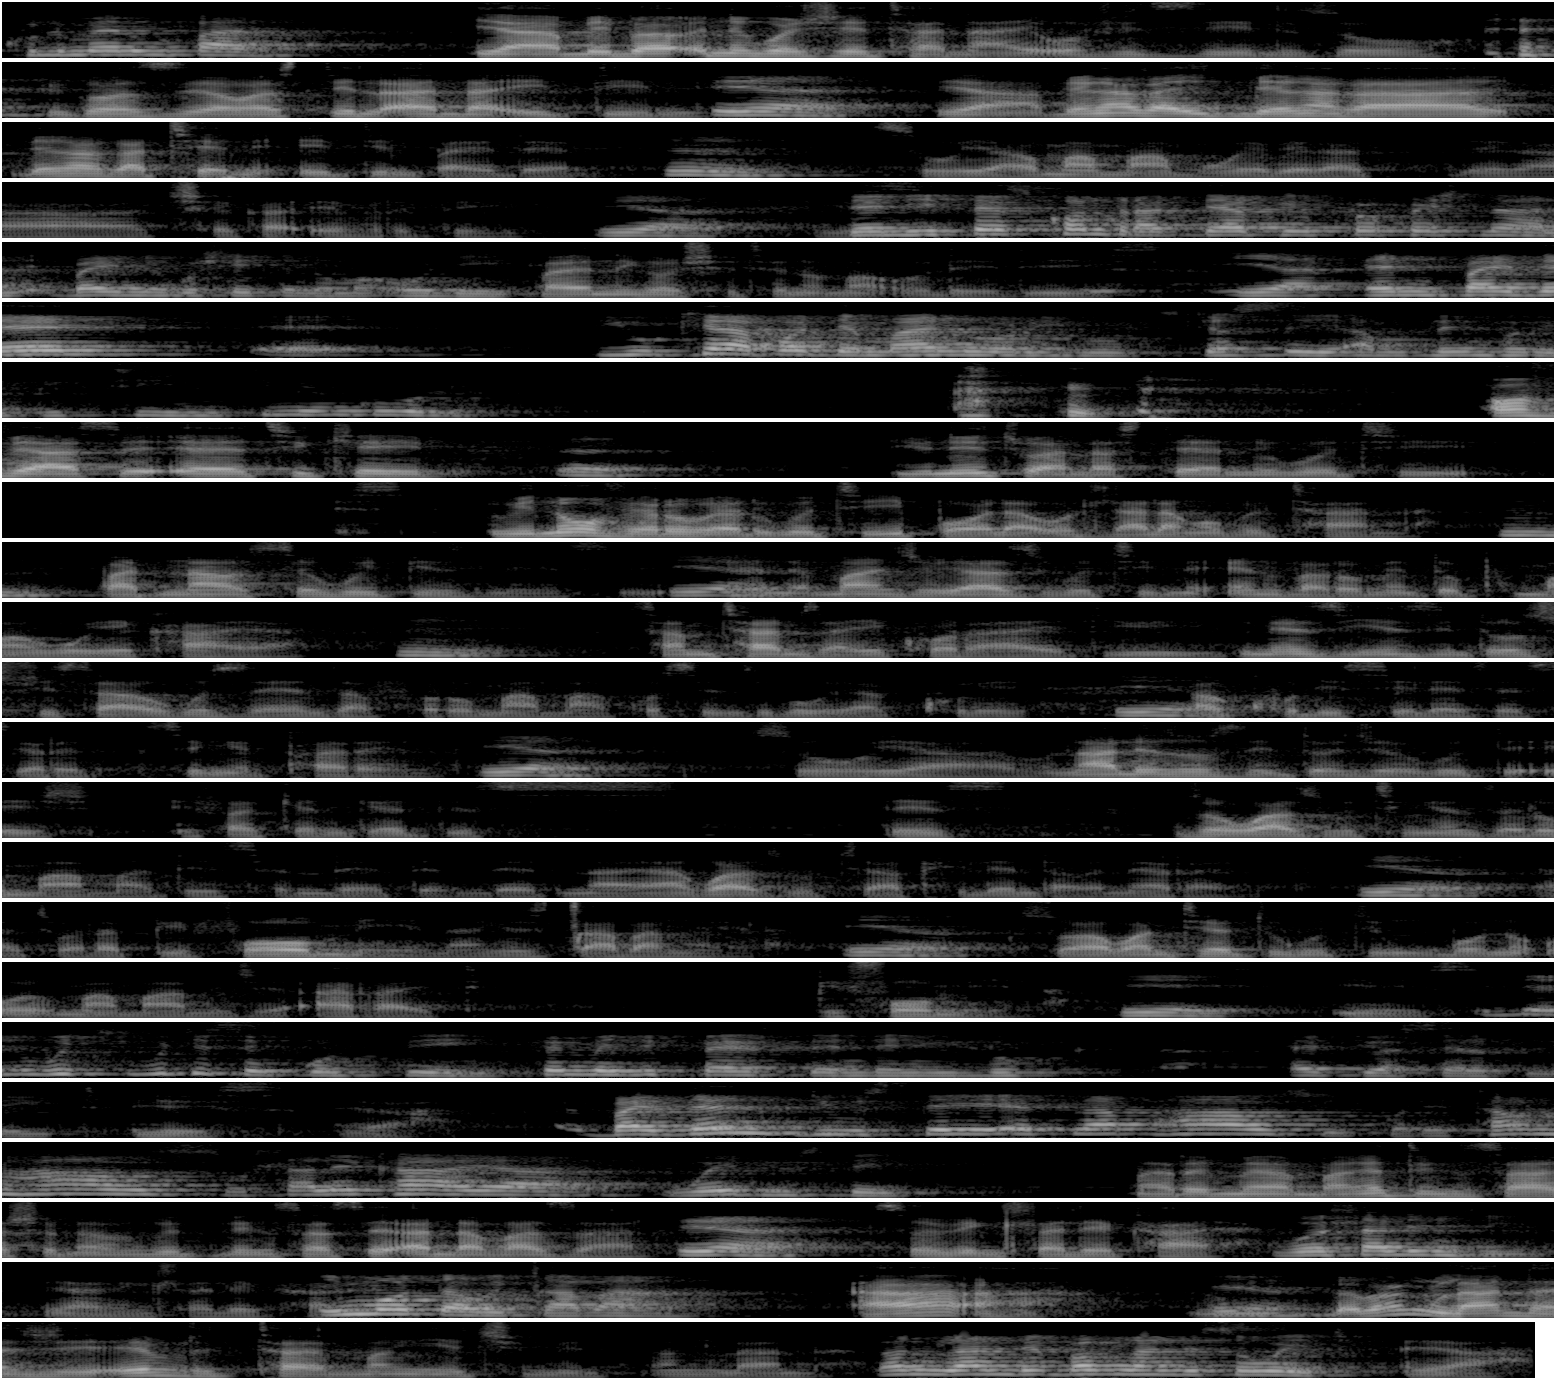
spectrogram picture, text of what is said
khulumela umfana. Yeah beba negotiator naye officeini so because i was still under 18 yeah. Yeah bengaka bengaka bengaka 10 18 by then. Mm. so yeah umamama uye beka beka checker everything. Yeah. Then i-first contract yakho i-professional bayinegotiate noma audit baya negotiate noma ladies Yeah, and by then, uh, do you care about the money or you just say, I'm playing for a big team? Team enkulu. obviously uh, tk Uh, you need to understand ukuthi s- we know very well ukuthi ibhola udlala ngoba ulithanda but now sekuyibusiness. Yeah. and manje uyazi ukuthi ne-environment ophuma kuyo ekhaya mm, sometimes ayikho right. You- kunezinye izinto ozifisayo ukuzenza for umamakho since Yeah. akukhulisile as a seri- single parent. Yeah, so yeah nalezo zinto nje ukuthi "Eish, if i can get this this ngizokwazi ukuthi ngenzele umama this and that and that. Naye akwazi ukuthi aphile endaweni e-right. Yeah, That's yathola before mina ngizicabangela yeah, so i wanted ukuthi ngibone umama wami nje a-right before mina yes. yes Then which, which is a good thing. Family first and then you look at yourself later. yes yeah By then, do you stay at clubhouse? You've got a townhouse, uhlala ekhaya. Where do you stay? i remember angithi ngisasho na ukuthi bengisase-andabazana Yeah, so bengihlala ekhaya bohlala endlini. ya bengihlala ekhaya Imoto awuyicabanga. ah ah. Bebangilanda nje every time mangiye ejimini bangilanda Bangilande, bangilande Soweto. ya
